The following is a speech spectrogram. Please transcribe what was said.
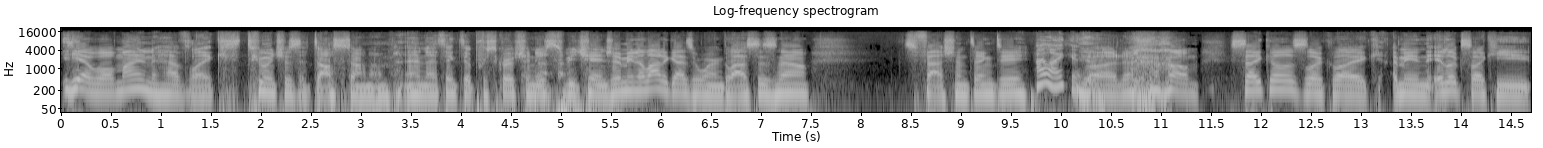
Yeah, well, mine have like two inches of dust on them, and I think the prescription needs to be changed. I mean, a lot of guys are wearing glasses now. It's a fashion thing, D. I like it. But um, psychos look like. I mean, it looks like he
